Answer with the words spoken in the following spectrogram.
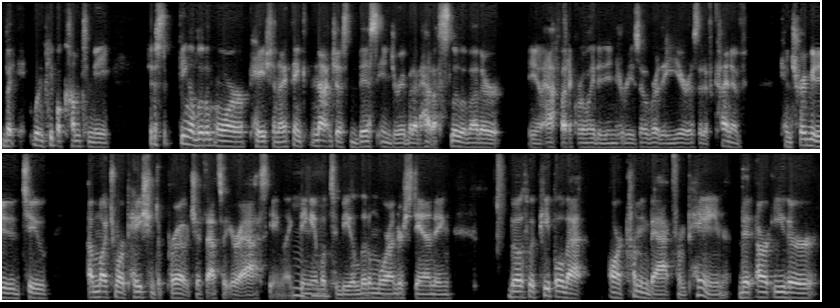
But when people come to me, just being a little more patient, I think not just this injury, but I've had a slew of other you know athletic related injuries over the years that have kind of contributed to a much more patient approach if that's what you're asking like mm-hmm. being able to be a little more understanding both with people that are coming back from pain that are either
